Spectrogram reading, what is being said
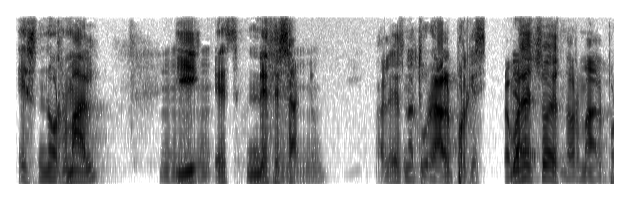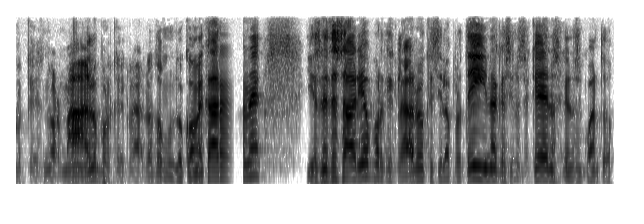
es normal y es necesario. ¿Vale? Es natural porque si lo hemos hecho, es normal porque es normal, porque claro, todo el mundo come carne y es necesario porque claro, que si la proteína, que si no sé qué, no sé qué, no sé cuánto.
